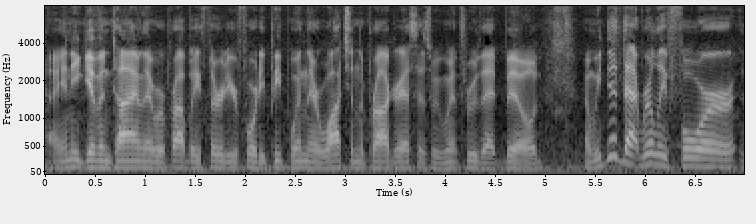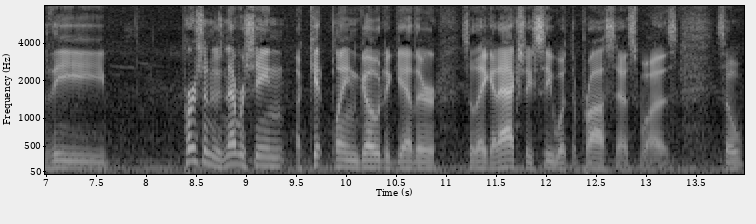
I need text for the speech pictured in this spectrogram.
Uh, any given time, there were probably 30 or 40 people in there watching the progress as we went through that build. And we did that really for the person who's never seen a kit plane go together so they could actually see what the process was. So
